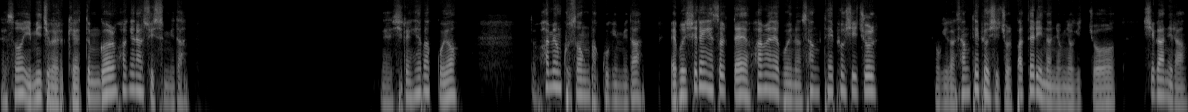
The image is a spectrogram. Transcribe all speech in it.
그래서 이미지가 이렇게 뜬 걸 확인할 수 있습니다. 네, 실행해 봤고요. 화면 구성 바꾸기입니다. 앱을 실행했을 때 화면에 보이는 상태 표시줄 여기가 상태 표시 줄 배터리 있는 영역 있죠. 시간이랑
